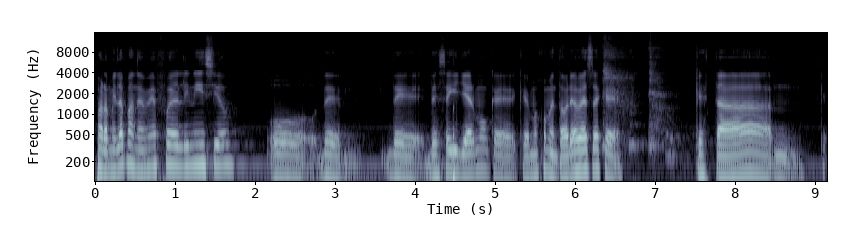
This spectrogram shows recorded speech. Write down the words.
para mí la pandemia fue el inicio o de, de, de ese Guillermo que, que hemos comentado varias veces que, que está mm, que,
